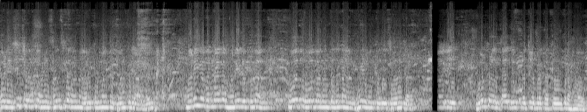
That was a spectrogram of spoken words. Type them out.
ಅವಳ ಶಿಕ್ಷಣವನ್ನು ಅವಳ ಸಂಸ್ಕಾರವನ್ನು ಅವರಿಗೆ ಕೊಡುವಂಥದ್ದು ಒಂದು ಆದರೆ. ಮನೆಗೆ ಬಂದಾಗ ಮನೆಯಲ್ಲೂ ಕೂಡ ಓದು ಓದು ಹೇಳುವಂತ ಹೇಳುವಂಥದ್ದು ಸಹಜ. ಹಾಗಾಗಿ ನೋಡ್ಕೊಳ್ಳುವಂಥದ್ದು ಪ್ರತಿಯೊಬ್ಬರ ಕರ್ತವ್ಯ ಕೂಡ ಹೌದು.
